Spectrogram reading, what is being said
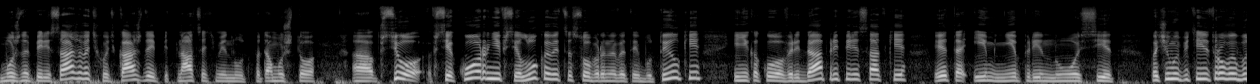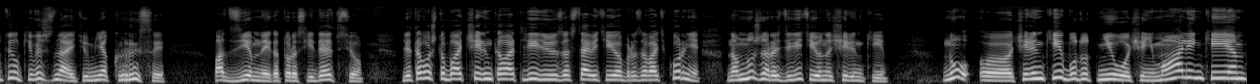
можно пересаживать хоть каждые 15 минут, потому что э, все, все корни, все луковицы собраны в этой бутылке, и никакого вреда при пересадке это им не приносит. Почему пятилитровые бутылки? Вы же знаете, у меня крысы подземные, которые съедают все. Для того, чтобы отчеренковать лилию и заставить ее образовать корни, нам нужно разделить ее на черенки. Ну, э, черенки будут не очень маленькие.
